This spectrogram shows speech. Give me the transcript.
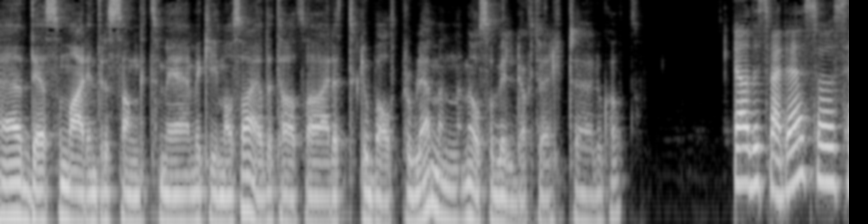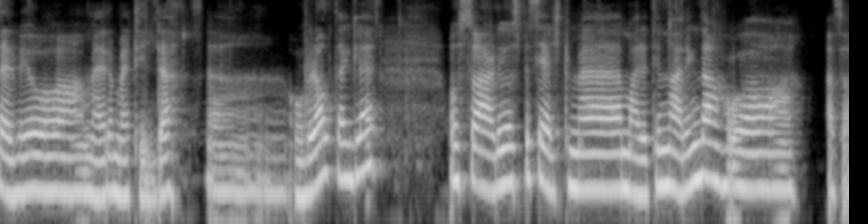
Eh, det som er interessant med, med klima også, er jo dette at det er et globalt problem, men, men også veldig aktuelt eh, lokalt. Ja, dessverre så ser vi jo mer og mer til det eh, overalt, egentlig. Og så er det jo spesielt med maritim næring, da. Og altså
